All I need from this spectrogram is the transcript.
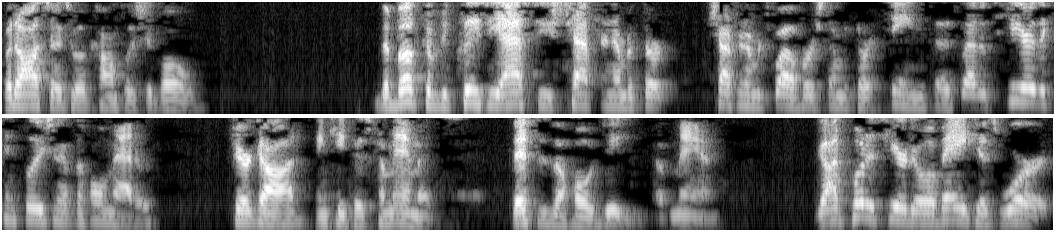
but also to accomplish a goal. The book of Ecclesiastes chapter number thir- chapter number 12 verse number 13 says, let us hear the conclusion of the whole matter. Fear God and keep his commandments. This is the whole duty of man. God put us here to obey his word.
